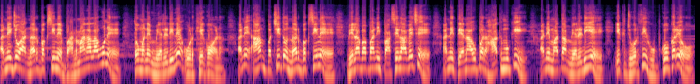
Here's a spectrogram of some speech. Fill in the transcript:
અને જો આ નરબક્ષીને ભાનમાં ના લાવું ને, તો મને મેલડીને ઓળખે કોણ? અને આમ પછી તો નરબક્ષીને વેલા બાપાની પાસે લાવે છે અને તેના ઉપર હાથ મૂકી અને માતા મેલડીએ એક જોરથી હુબકો કર્યો.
